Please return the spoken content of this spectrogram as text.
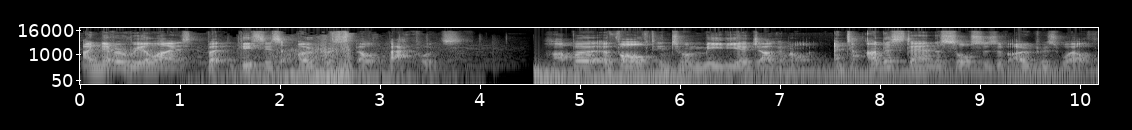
I never realized, but this is Oprah spelt backwards. Harpo evolved into a media juggernaut, and to understand the sources of Oprah's wealth,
